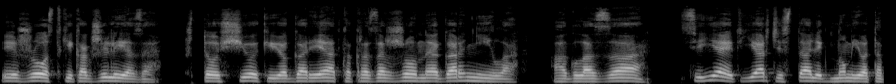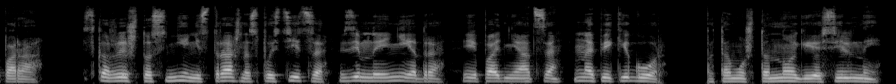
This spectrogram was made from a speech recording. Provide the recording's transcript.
и жесткие, как железо, что щеки ее горят, как разожженное горнило, а глаза сияют ярче стали гномьего топора. Скажи, что с ней не страшно спуститься в земные недра и подняться на пики гор, потому что ноги ее сильны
